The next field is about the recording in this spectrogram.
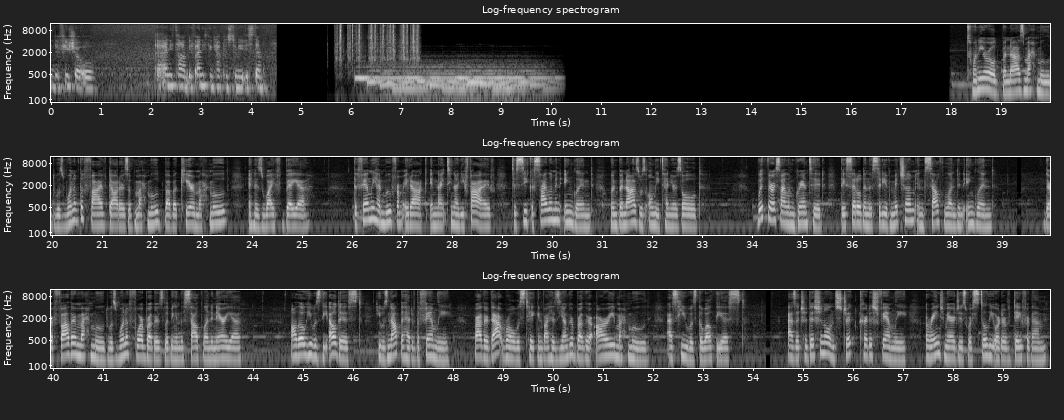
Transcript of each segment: in the future or at any time, if anything happens to me, it's them. Twenty-year-old Banaz Mahmoud was one of the five daughters of Mahmoud Babakir Mahmoud and his wife Behya. The family had moved from Iraq in 1995 to seek asylum in England when Banaz was only 10 years old. With their asylum granted, they settled in the city of Mitcham in South London, England. Their father, Mahmoud, was one of four brothers living in the South London area. Although he was the eldest, he was not the head of the family. Rather, that role was taken by his younger brother, Ari Mahmoud, as he was the wealthiest. As a traditional and strict Kurdish family, arranged marriages were still the order of day for them.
